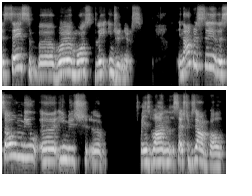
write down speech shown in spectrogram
essays uh, were mostly engineers. In Abrisi, the sawmill uh, image uh, is one such example.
